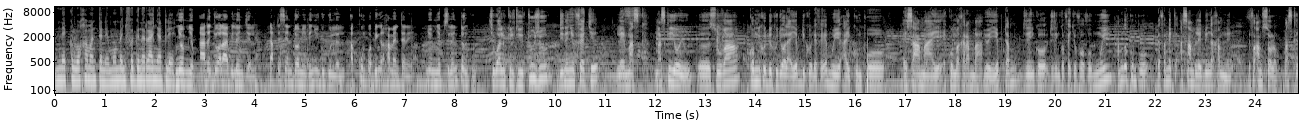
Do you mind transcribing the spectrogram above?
nekk loo xamante ne moom lañ fa gën a ràññaatle. ñoom ñëpp aada joolaa bi lañ jël ndaxte seen doom yi dañuy dugg lël ak kumpa bi nga xamante ne ñoom ñëpp si lañ tënku. ci wàllu culture toujours dinañu fecc les masques masques yooyu souvent comme ni ko dëkku joolaa yëpp di ko defee muy ay kumpo ay saamaay ay kumba karamba yooyu tam dinañ ko dinañ ko fecc foofu muy xam nga kumpo assemblée bi nga xam am solo parce que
